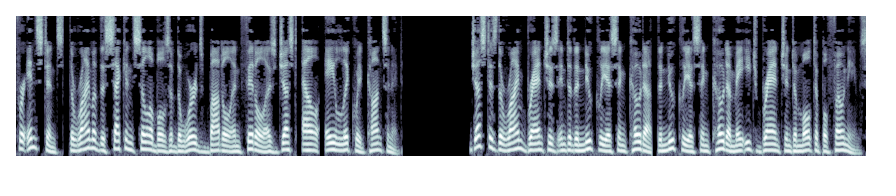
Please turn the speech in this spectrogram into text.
For instance, the rhyme of the second syllables of the words bottle and fiddle is just, l, a liquid consonant. Just as the rhyme branches into the nucleus and coda, the nucleus and coda may each branch into multiple phonemes.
